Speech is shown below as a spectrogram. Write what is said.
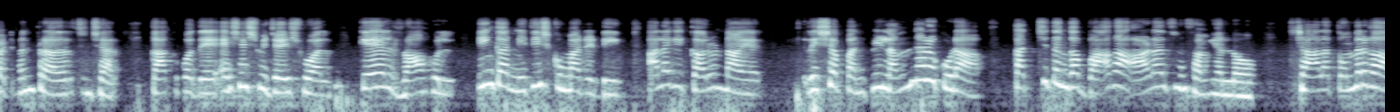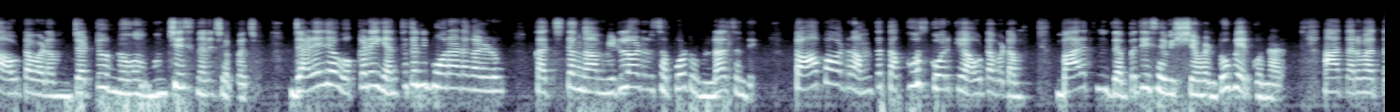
పట్టుమని ప్రదర్శించారు. కాకపోతే యశస్వి జైస్వాల్ కేఎల్ రాహుల్ ఇంకా నితీష్ కుమార్ రెడ్డి అలాగే కరుణ్ నాయర్ రిషబ్ పంత్ వీళ్ళందరూ కూడా ఖచ్చితంగా బాగా ఆడాల్సిన సమయంలో చాలా తొందరగా అవుట్ అవ్వడం జట్టును ముంచేసిందని చెప్పొచ్చు. జడేజా ఒక్కడే ఎంతకని పోరాడగలడు? ఖచ్చితంగా మిడిల్ ఆర్డర్ సపోర్ట్ ఉండాల్సిందే. టాప్ ఆర్డర్ అంత తక్కువ స్కోర్కి అవుట్ అవ్వడం భారత్ని దెబ్బతీసే విషయం అంటూ పేర్కొన్నాడు. ఆ తర్వాత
